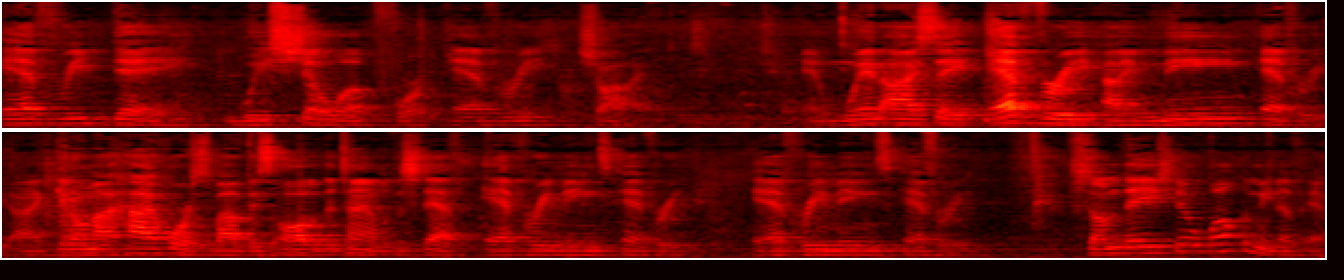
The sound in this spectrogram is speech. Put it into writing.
every day we show up for every child. And when I say every, I mean every. I get on my high horse about this all of the time with the staff. Every means every. Every means every. Some days they're welcoming of every.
